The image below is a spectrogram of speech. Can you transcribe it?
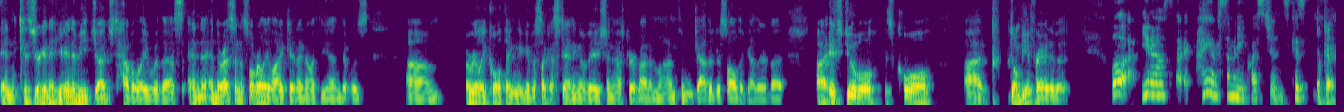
and because you're gonna you're gonna be judged heavily with us, and and the residents will really like it. I know at the end it was. Um, a really cool thing. They gave us like a standing ovation after about a month and gathered us all together. But uh, it's doable. It's cool. Uh, don't be afraid of it. Well, you know, I have so many questions because, okay.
